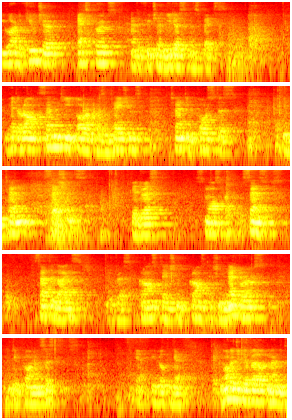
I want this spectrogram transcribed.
You are the future experts and the future leaders in space. We had around 70 oral presentations, 20 posters in 10 sessions. We addressed small sensors, satellites, we addressed ground station, ground station networks, and deployment systems. Yeah, we're looking at technology development,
